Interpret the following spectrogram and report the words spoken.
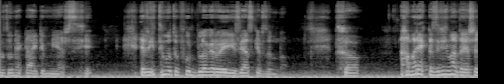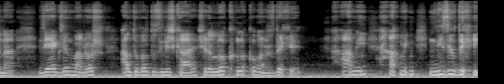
নতুন একটা আইটেম নিয়ে আসছে। রীতিমতো ফুড ব্লগার হয়ে গেছে আজকের জন্য। তো আমার একটা জিনিস মাথায় আসে না, যে একজন মানুষ আলতু ফালতু জিনিস খায়, সেটা লক্ষ লক্ষ মানুষ দেখে। আমি আমি নিজেও দেখি।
